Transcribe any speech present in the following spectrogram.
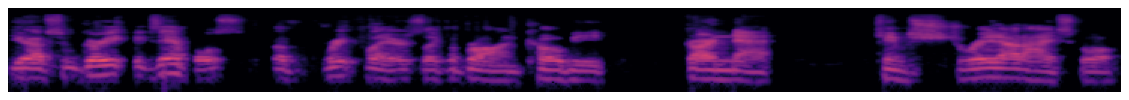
You have some great examples of great players like LeBron, Kobe, Garnett came straight out of high school.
